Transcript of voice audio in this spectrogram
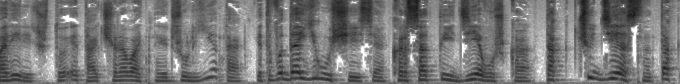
поверить, что эта очаровательная Джульетта, эта выдающаяся красоты девушка, так чудесно, так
